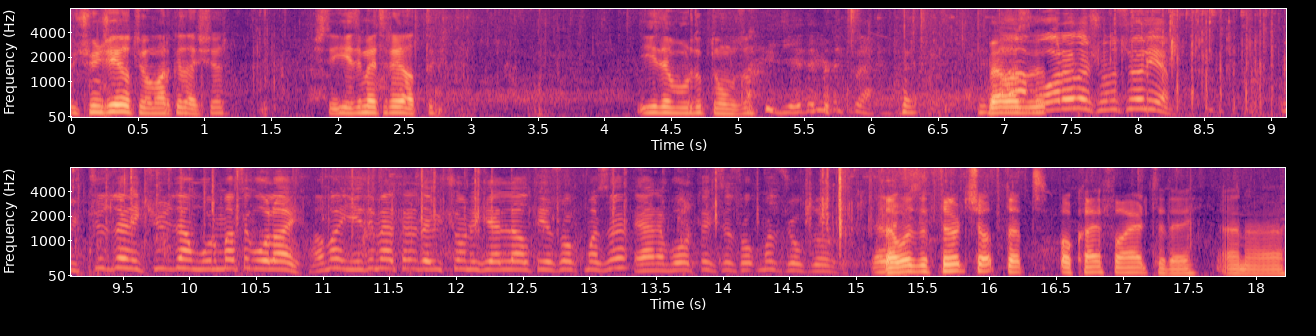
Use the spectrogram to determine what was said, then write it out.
üçüncüye atıyorum arkadaşlar. İşte 7 metreye attık. İyi de vurduk domuzu. That was Ha, bu arada şunu söyleyeyim. 300'den 200'den vurması kolay ama 7 metrede 3 12 56'ya sokması yani vortex'e sokması çok zordur. That was the third shot that Okay fired today, and uh,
